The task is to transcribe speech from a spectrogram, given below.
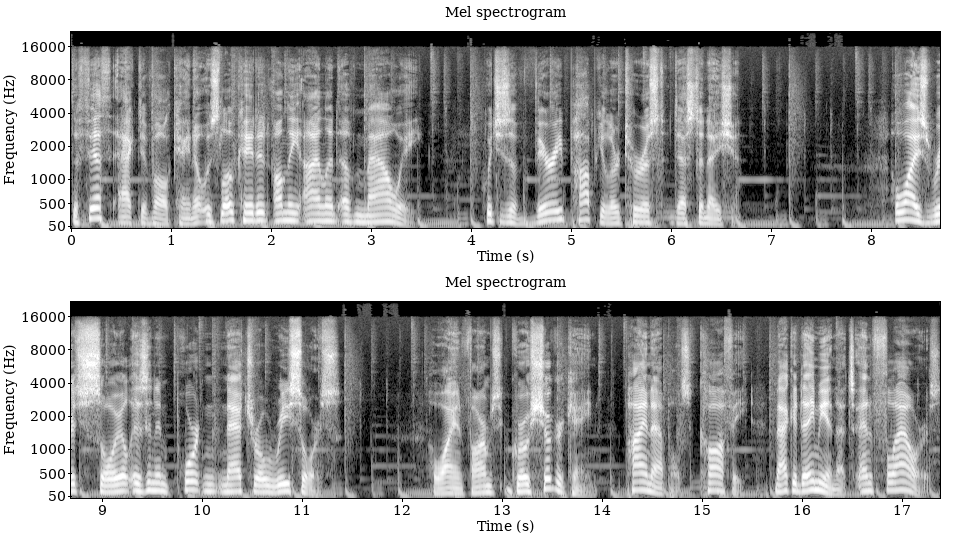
The fifth active volcano is located on the island of Maui, which is a very popular tourist destination. Hawaii's rich soil is an important natural resource. Hawaiian farms grow sugarcane, pineapples, coffee, macadamia nuts, and flowers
